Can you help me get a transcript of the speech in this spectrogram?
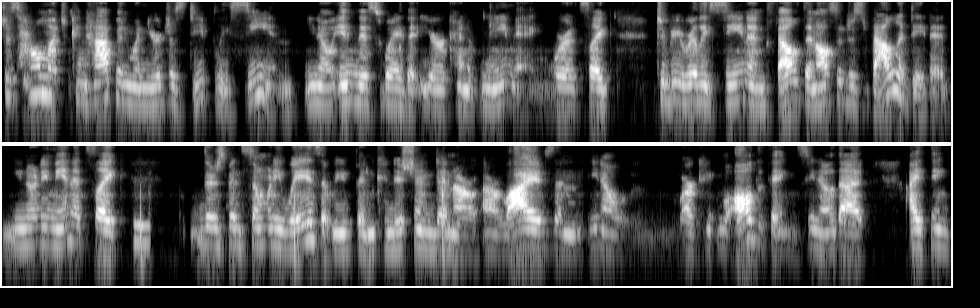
just how much can happen when you're just deeply seen, you know, in this way that you're kind of naming, where it's like to be really seen and felt and also just validated. You know what I mean? It's like mm-hmm there's been so many ways that we've been conditioned in our, our lives and you know our all the things you know that i think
